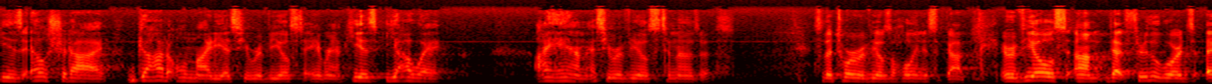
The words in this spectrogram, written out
He is El Shaddai, God Almighty, as he reveals to Abraham. He is Yahweh, I am, as he reveals to Moses. So the Torah reveals the holiness of God. It reveals um, that through the Lord's, uh,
